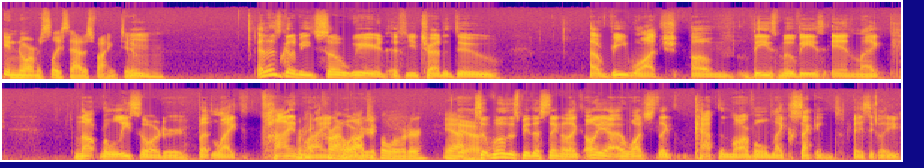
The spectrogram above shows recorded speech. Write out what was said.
enormously satisfying too. Mm. It is going to be so weird if you try to do a rewatch of these movies in like not release order, but like timeline Right, order. chronological order. Yeah. Yeah. So it will just be this thing like, oh yeah, I watched like Captain Marvel like second, basically.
